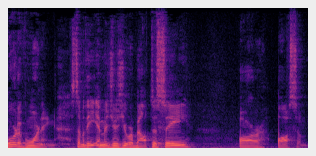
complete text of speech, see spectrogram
word of warning. Some of the images you're about to see are awesome.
